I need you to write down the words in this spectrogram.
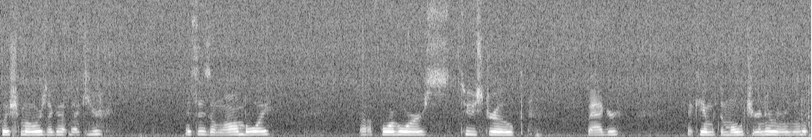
push mowers I got back here. This is a Lawn Boy, uh, four horse, two stroke bagger that came with the mulcher and everything in it.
